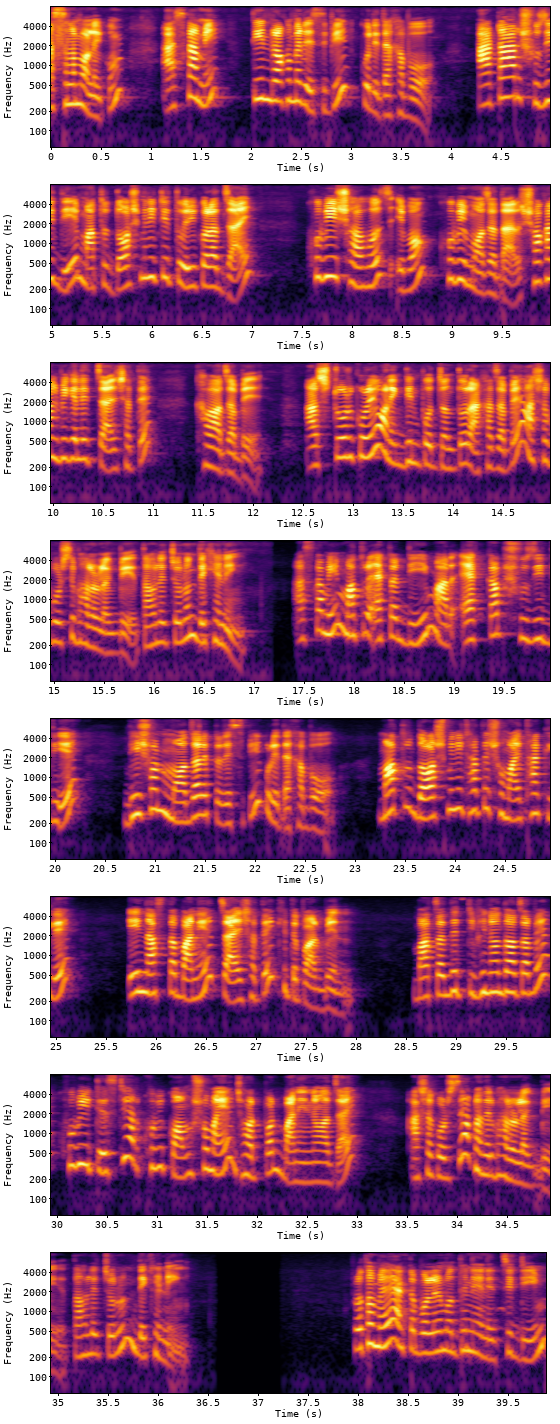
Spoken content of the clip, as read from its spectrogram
আসসালামু আলাইকুম। আজকে আমি তিন রকমের রেসিপি করে দেখাবো। আটা আর সুজি দিয়ে মাত্র দশ মিনিটে তৈরি করা যায়। খুবই সহজ এবং খুবই মজাদার। সকাল বিকেলের চায়ের সাথে খাওয়া যাবে। আর স্টোর করে অনেক দিন পর্যন্ত রাখা যাবে। আশা করছি ভালো লাগবে। তাহলে চলুন দেখে নিন আজকে আমি মাত্র একটা ডিম আর এক কাপ সুজি দিয়ে ভীষণ মজার একটা রেসিপি করে দেখাবো। মাত্র দশ মিনিট হাতে সময় থাকলে এই নাস্তা বানিয়ে চায়ের সাথে খেতে পারবেন। বাচ্চাদের টিফিনও দেওয়া যাবে। খুবই টেস্টি আর খুবই কম সময়ে ঝটপট বানিয়ে নেওয়া যায়। আশা করছি আপনাদের ভালো লাগবে। তাহলে চলুন দেখে নিই। প্রথমে একটা বোলের মধ্যে নিয়ে নিচ্ছি ডিম।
